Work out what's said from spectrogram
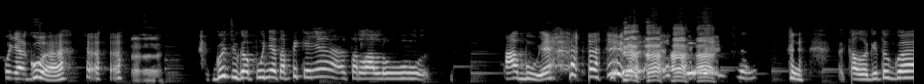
Punya gua. Heeh. Gue juga punya tapi kayaknya terlalu tabu ya. Kalau gitu gue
